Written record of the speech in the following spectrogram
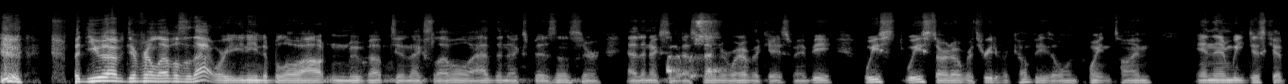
it. but you have different levels of that where you need to blow out and move up to the next level, add the next business or add the next 100%. investment or whatever the case may be. We we start over three different companies at one point in time, and then we just kept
